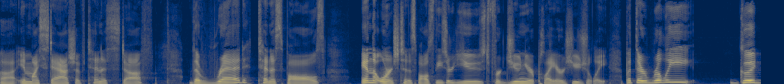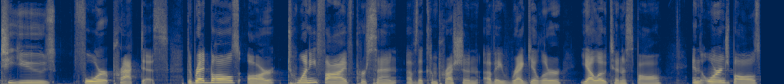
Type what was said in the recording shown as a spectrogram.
uh, in my stash of tennis stuff. The red tennis balls and the orange tennis balls, these are used for junior players usually, but they're really good to use for practice. The red balls are 25% of the compression of a regular yellow tennis ball, and the orange balls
